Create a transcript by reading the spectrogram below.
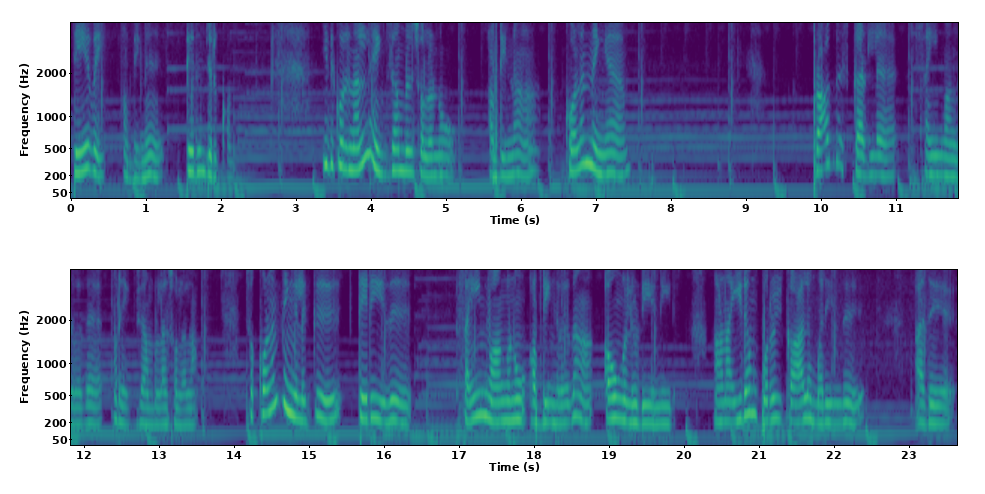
தேவை அப்படின்னு தெரிஞ்சிருக்கணும். இதுக்கு ஒரு நல்ல எக்ஸாம்பிள் சொல்லணும் அப்படின்னா குழந்தைங்க ப்ராக்ரஸ் கார்டில் சைன் வாங்குறத ஒரு எக்ஸாம்பிளாக சொல்லலாம். ஸோ குழந்தைங்களுக்கு தெரியுது சைன் வாங்கணும் அப்படிங்கிறது தான் அவங்களுடைய நீடு ஆனால் இடம் பொருள் காலம் அறிந்து அது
